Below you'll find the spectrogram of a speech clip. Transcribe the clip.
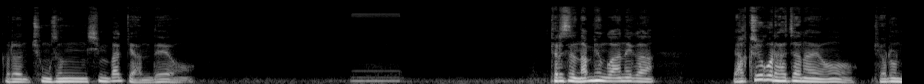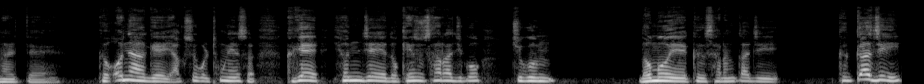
그런 충성심밖에 안 돼요. 그래서 남편과 아내가 약속을 하잖아요. 결혼할 때. 그 언약의 약속을 통해서 그게 현재에도 계속 사라지고 죽음 너머의 그 사랑까지 끝까지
